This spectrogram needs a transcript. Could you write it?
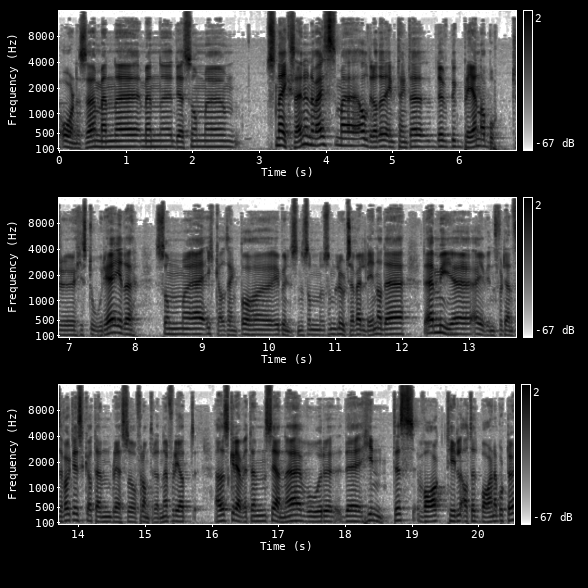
ordne seg. Men, eh, men eh, det som sneik seg inn underveis, som jeg aldri hadde tenkt det, det ble en aborthistorie i det. Som jeg ikke hadde tenkt på eh, i begynnelsen, som, som lurte seg veldig inn. Og det, det er mye Øyvinds fortjeneste, faktisk, at den ble så framtredende. fordi jeg hadde skrevet en scene hvor det hintes vagt til at et barn er borte.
